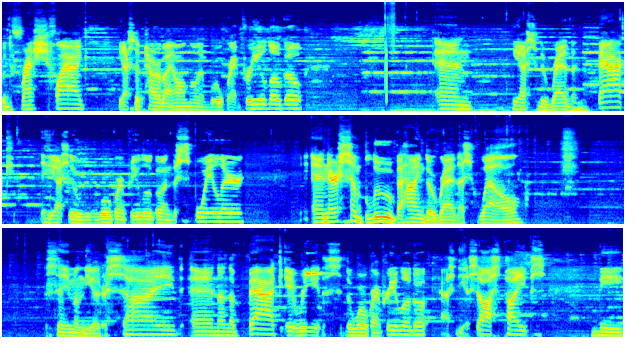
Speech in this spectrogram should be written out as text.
with the French flag. He has the Power by Allinol and World Grand Prix logo. And he has the red on the back. He has the World Grand Prix logo on the spoiler. And there's some blue behind the red as well. Same on the other side. And on the back, it reads the World Grand Prix logo. It has the exhaust pipes, the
